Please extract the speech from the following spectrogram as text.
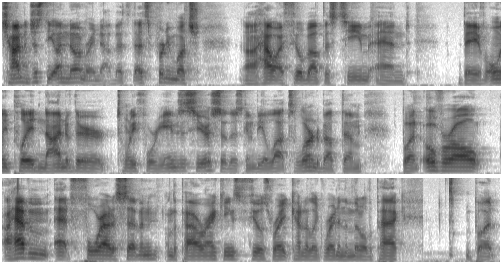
kind of just the unknown right now. That's that's pretty much uh, how I feel about this team, and they've only played nine of their 24 games this year, so there's going to be a lot to learn about them. But overall, I have them at four out of seven on the power rankings. Feels right, kind of like right in the middle of the pack. But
